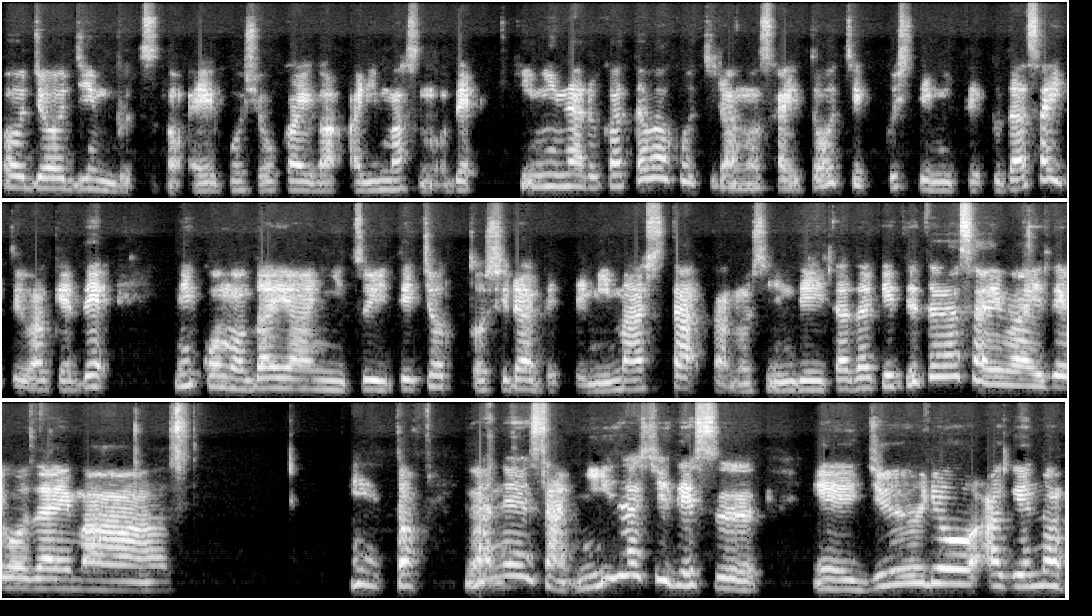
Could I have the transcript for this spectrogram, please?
登場人物のご紹介がありますので、気になる方はこちらのサイトをチェックしてみてくださいというわけで、猫のダイアンについてちょっと調べてみました。楽しんでいただけてたら幸いでございます。えっ、ー、と、岩根さん、新座市です。えー、重量上げの、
